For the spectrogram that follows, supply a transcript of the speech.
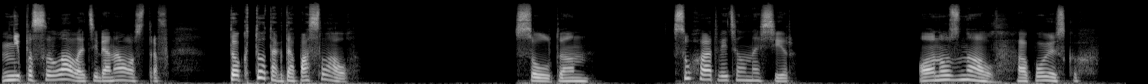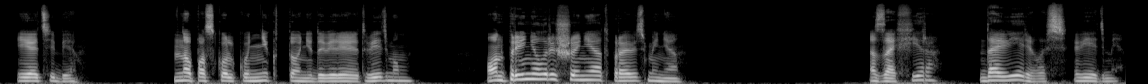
не посылала тебя на остров, то кто тогда послал?» «Султан», — сухо ответил Насир. «Он узнал о поисках и о тебе. Но поскольку никто не доверяет ведьмам, он принял решение отправить меня. Зафира доверилась ведьме.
